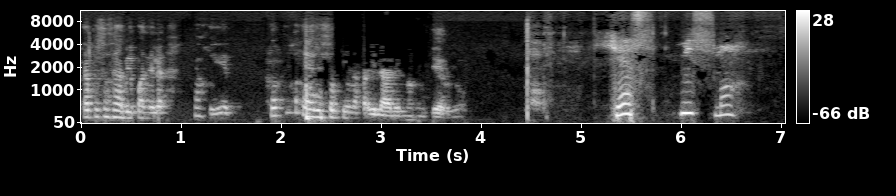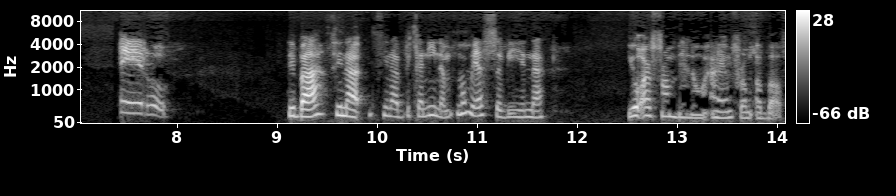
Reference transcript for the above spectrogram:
Tapos nasabi pa nila, bakit? Bakit kaya siya sa pinakailalim ng impyerno? Yes, mismo. Pero, 'di ba? Sina sinabi kanina, mamaya sabihin na you are from below, I am from above.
